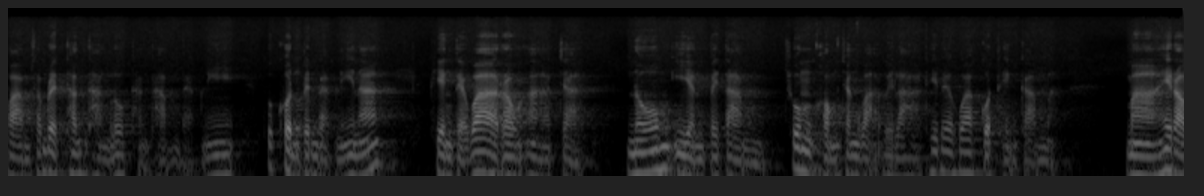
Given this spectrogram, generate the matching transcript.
ความสำเร็จทั้งทางโลกทางธรรมแบบนี้ ทุกคนเป็นแบบนี้นะ เพียงแต่ว่าเราอาจจะโน้มเอียงไปตามช่วงของจังหวะเวลาที่เรียกว่ากฎแห่งกรรม มาให้เรา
